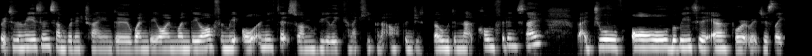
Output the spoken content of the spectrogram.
which is amazing. So I'm going to try and do one day on, one day off, and we alternate it. So I'm really kind of keeping it up and just building that confidence now. But I drove all the way to the airport, which is like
